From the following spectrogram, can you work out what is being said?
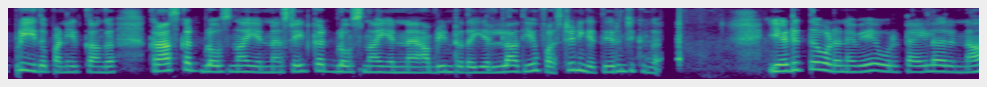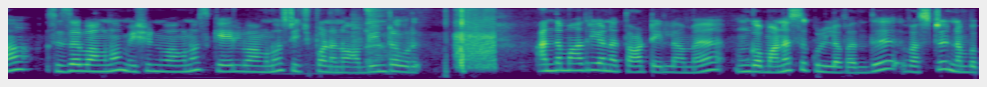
எப்படி இதை பண்ணியிருக்காங்க கிராஸ் கட் ப்ளவுஸ்னால் என்ன? ஸ்ட்ரெயிட் கட் ப்ளவுஸ்னால் என்ன? அப்படின்றத எல்லாத்தையும் ஃபஸ்ட்டு நீங்கள் தெரிஞ்சுக்குங்க. எடுத்த உடனே ஒரு டைலருன்னா சிசர் வாங்கணும் மிஷின் வாங்கணும் ஸ்கேல் வாங்கணும் ஸ்டிச் பண்ணணும் அப்படின்ற ஒரு அந்த மாதிரியான தாட் இல்லாமல் உங்கள் மனசுக்குள்ளே வந்து ஃபஸ்ட்டு நம்ம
